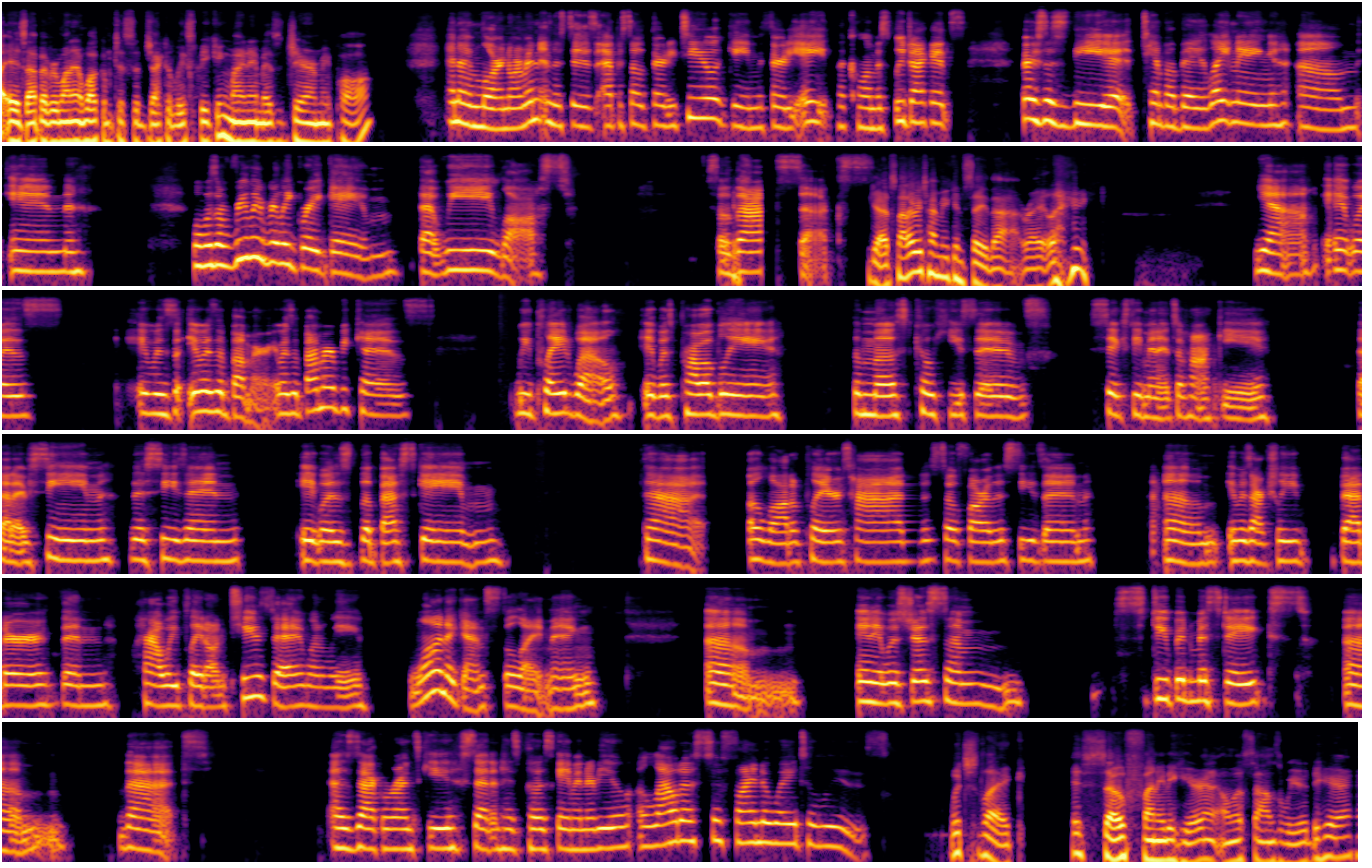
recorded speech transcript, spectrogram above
What is up, everyone, and welcome to CBJectively Speaking. My name is Jeremy Paul. And I'm Laura Norman, and this is episode 32, game 38, the Columbus Blue Jackets versus the Tampa Bay Lightning um, in what was a really, really great game that we lost. So that sucks. Yeah, it's not every time you can say that, right? Like, yeah, it was it was it was a bummer. It was a bummer because we played well. It was probably the most cohesive 60 minutes of hockey that I've seen this season. It was the best game that a lot of players had so far this season. Um, it was actually better than how we played on Tuesday when we won against the Lightning. Um, and it was just some stupid mistakes um, that, as Zach Werenski said in his post game interview, allowed us to find a way to lose. which like is so funny to hear, and it almost sounds weird to hear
